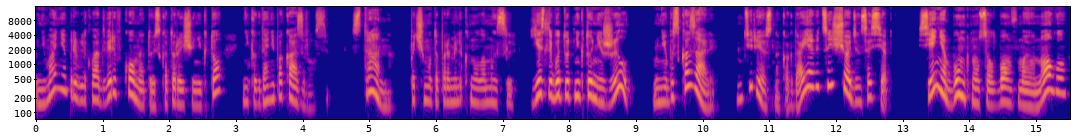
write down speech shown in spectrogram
внимание привлекла дверь в комнату, из которой еще никто никогда не показывался. Странно, почему-то промелькнула мысль. Если бы тут никто не жил, мне бы сказали. Интересно, когда явится еще один сосед? Сеня бумкнулся лбом в мою ногу,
